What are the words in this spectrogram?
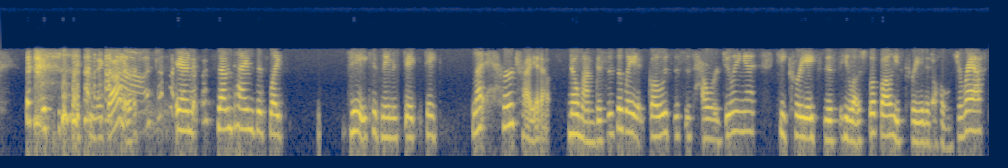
which is like my daughter. And sometimes it's like Jake, his name is Jake, Jake, let her try it out. No, mom, this is the way it goes. This is how we're doing it. He creates this. He loves football. He's created a whole draft.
